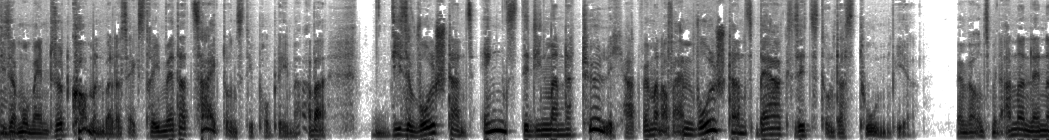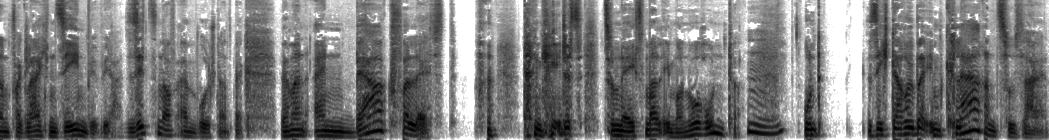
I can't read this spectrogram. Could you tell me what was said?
Dieser Moment wird kommen, weil das Extremwetter zeigt uns die Probleme. Aber diese Wohlstandsängste, die man natürlich hat, wenn man auf einem Wohlstandsberg sitzt, und das tun wir, wenn wir uns mit anderen Ländern vergleichen, sehen wir, wir sitzen auf einem Wohlstandsberg. Wenn man einen Berg verlässt, dann geht es zunächst mal immer nur runter. Mhm. Und sich darüber im Klaren zu sein,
